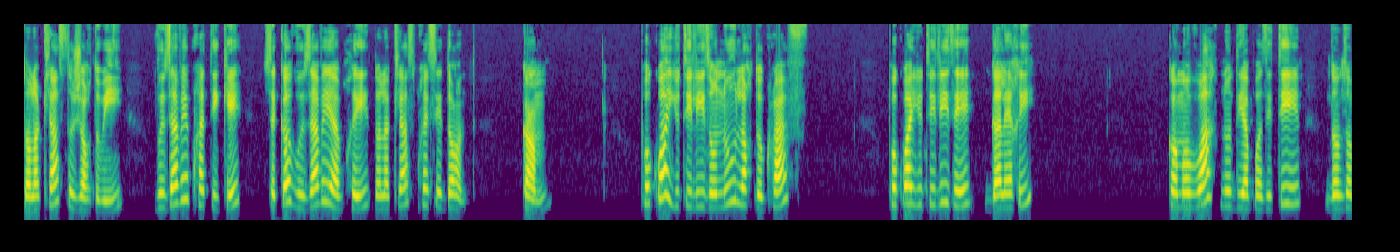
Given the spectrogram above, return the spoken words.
Dans la classe d'aujourd'hui, vous avez pratiqué ce que vous avez appris dans la classe précédente, comme Pourquoi utilisons-nous l'orthographe Pourquoi utiliser Galerie Comment voir nos diapositives dans un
